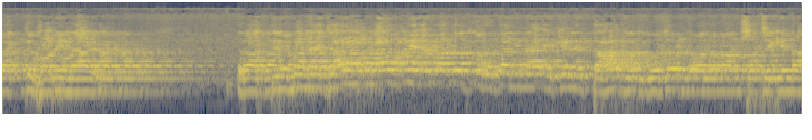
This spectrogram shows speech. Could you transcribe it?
ডাকতে পারি না রাত্রের বেলায় যারা কাউকে ইবাদত করে, জানি না এখানে তাহাজুদ গোজারওয়ালা মানুষ আছে কিনা।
